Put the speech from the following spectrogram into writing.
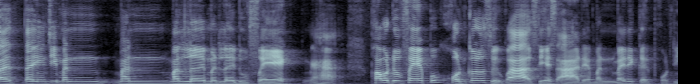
แต่แต่จริงๆมันมันมันเลยมันเลยดูเฟกนะฮะพอมาดูเฟซปุ๊บคนก็รู้สึกว่า CSR เนี่ยมันไม่ได้เกิดผลจ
